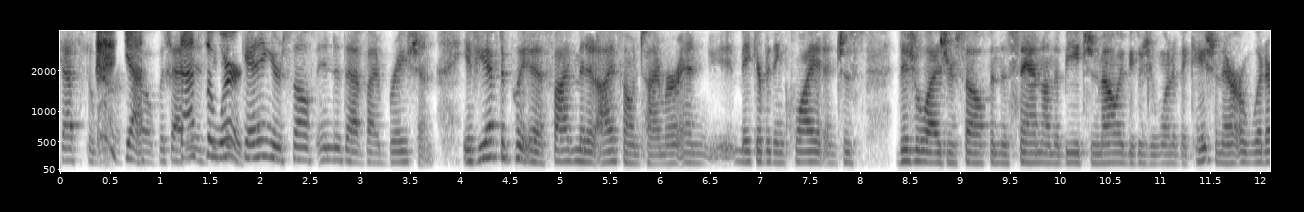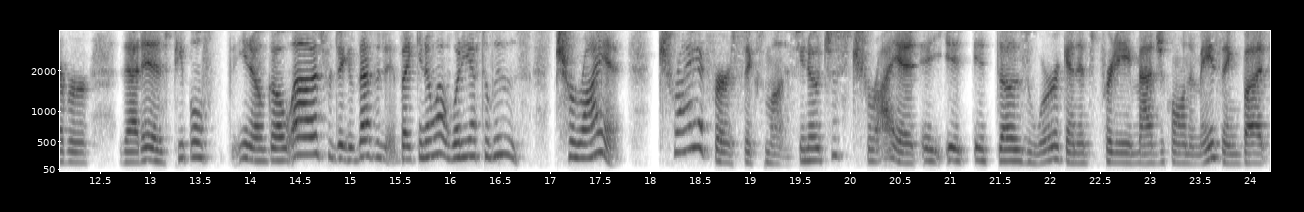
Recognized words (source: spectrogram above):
That's the work. yeah, no, but that that's the work. Getting yourself into that vibration. If you have to put a five minute iPhone timer and make everything quiet and just visualize yourself in the sand on the beach in Maui because you want a vacation there or whatever that is, people, you know, go, oh, that's ridiculous. That's it's like, you know what? What do you have to lose? Try it. Try it for six months. You know, just try it. It, it, it does work and it's pretty magical and amazing, but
